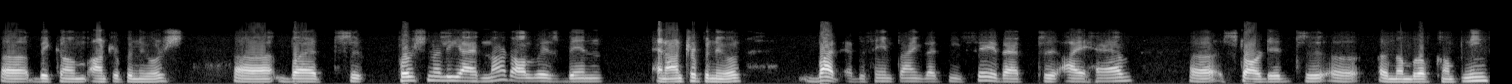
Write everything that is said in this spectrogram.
uh, become entrepreneurs. Uh, but personally, I have not always been an entrepreneur. But at the same time, let me say that uh, I have uh, started uh, a number of companies.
